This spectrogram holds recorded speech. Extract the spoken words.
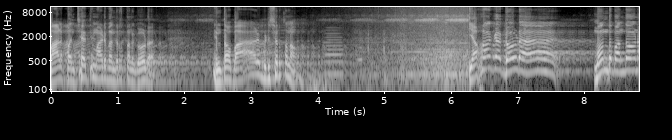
ಭಾಳ ಪಂಚಾಯತಿ ಮಾಡಿ ಬಂದಿರ್ತಾನೆ ಗೌಡ. ಇಂಥವು ಭಾಳ ಬಿಡಿಸಿರ್ತಾನ ಯಾವಾಗ ಗೌಡ ಮುಂದೆ ಬಂದವನ,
